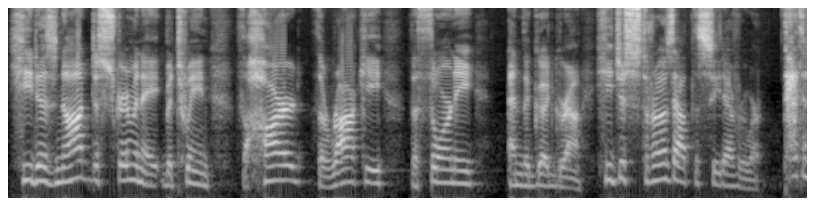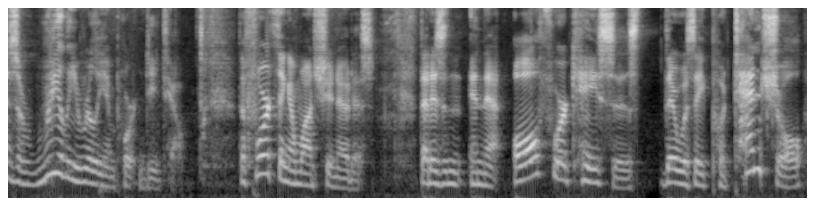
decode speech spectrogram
he does not discriminate between the hard, the rocky, the thorny, and the good ground. He just throws out the seed everywhere. That is a really, really important detail. The fourth thing I want you to notice that is in, in that all four cases, there was a potential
